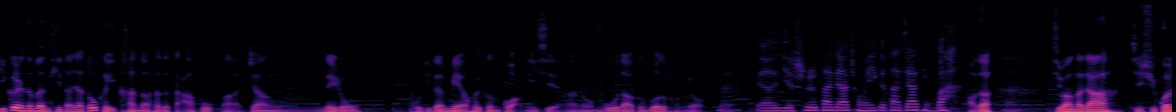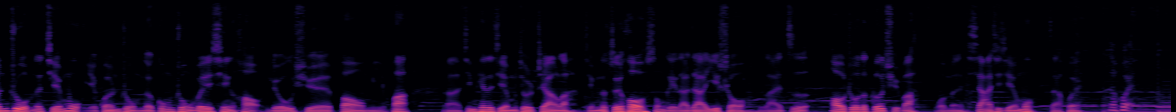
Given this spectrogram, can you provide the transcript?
一个人的问题大家都可以看到他的答复啊，这样内容普及的面会更广一些啊，能服务到更多的朋友。对，呃，也是大家成为一个大家庭吧。好的嗯，希望大家继续关注我们的节目，也关注我们的公众微信号“留学爆米花”。那今天的节目就是这样了，节目的最后送给大家一首来自澳洲的歌曲吧。我们下期节目再会。再会。「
